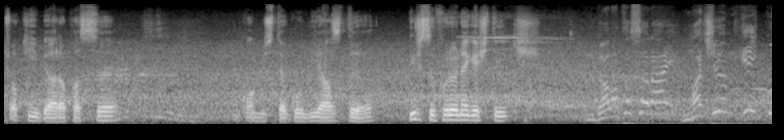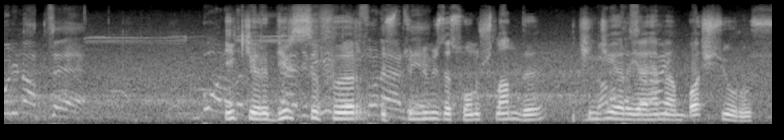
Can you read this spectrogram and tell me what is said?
Çok iyi bir ara pası. Gomis de golü yazdı. 1-0 öne geçtik. Galatasaray maçın ilk golünü attı. İlk yarı düdük geldi ve ilk 1-0 yarı sona erdi. üstünlüğümüzle sonuçlandı. İkinci yarıya hemen başlıyoruz.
